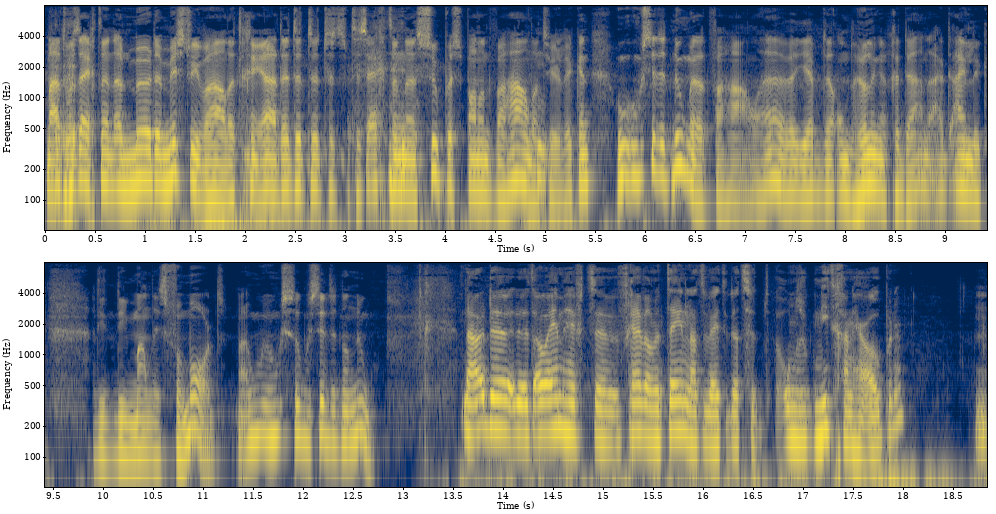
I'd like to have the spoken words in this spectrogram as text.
Maar het was echt een, een murder mystery verhaal. Het, ja, het, het, het, het is echt een super spannend verhaal natuurlijk. En hoe, hoe zit het nu met het verhaal? Hè? Je hebt de onthullingen gedaan. Uiteindelijk, die, die man is vermoord. Maar hoe, hoe, hoe zit het dan nu? Nou, de, de- het OM heeft eh, vrijwel meteen laten weten dat ze het onderzoek niet gaan heropenen. Hm,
